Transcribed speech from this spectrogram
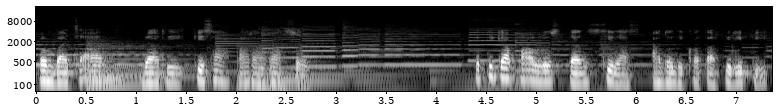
Pembacaan dari Kisah Para Rasul. Ketika Paulus dan Silas ada di kota Filipi,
